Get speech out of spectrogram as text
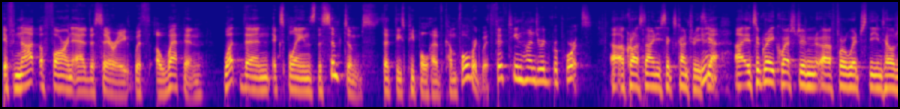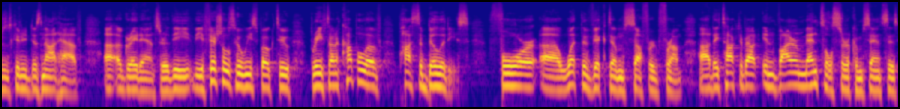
if not a foreign adversary with a weapon, what then explains the symptoms that these people have come forward with? 1,500 reports uh, across 96 countries? Yeah, yeah. Uh, it's a great question uh, for which the intelligence community does not have uh, a great answer. The, the officials who we spoke to briefed on a couple of possibilities for uh, what the victims suffered from. Uh, they talked about environmental circumstances.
